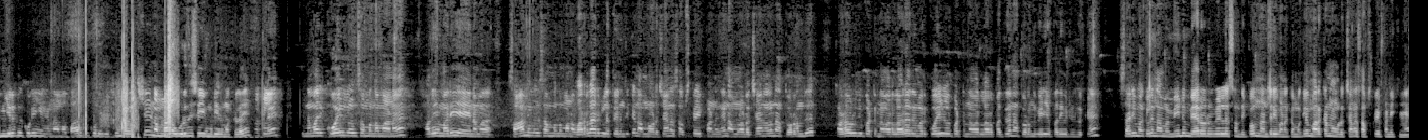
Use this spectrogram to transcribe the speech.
இங்கே இருக்கக்கூடிய நம்ம பார்க்கக்கூடிய விஷயங்களை வச்சு நம்மளால் உறுதி செய்ய முடியுது மக்களே. மக்களே இந்த மாதிரி கோயில்கள் சம்பந்தமான அதே மாதிரி நம்ம சாமிகள் சம்பந்தமான வரலாறுகளை தெரிஞ்சுக்க நம்மளோட சேனல் சப்ஸ்கிரைப் பண்ணுங்க. நம்மளோட சேனலை நான் தொடர்ந்து கடவுளுக்கு பட்டின வரலாறு அதே மாதிரி கோயில்கள் பட்டின வரலாறு பற்றி தான் நான் தொடர்ந்து வீடியோ பதிவிட்டு இருக்கேன். சரி மக்களே நம்ம மீண்டும் வேறொரு வீடியோவில் சந்திப்போம். நன்றி வணக்கம் மக்களே. மறக்காம நம்மளோட சேனல் சப்ஸ்கிரைப் பண்ணிக்கோங்க.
